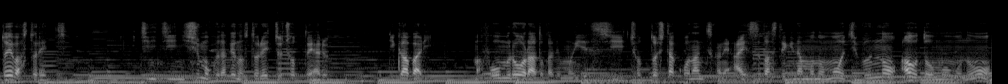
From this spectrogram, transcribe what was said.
例えばストレッチ。1日2種目だけのストレッチをちょっとやる。リカバリー。まあ、フォームローラーとかでもいいですし、ちょっとしたこうなんですかね、アイスバス的なものも自分の合うと思うものを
